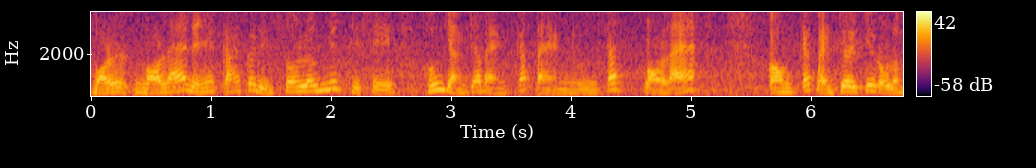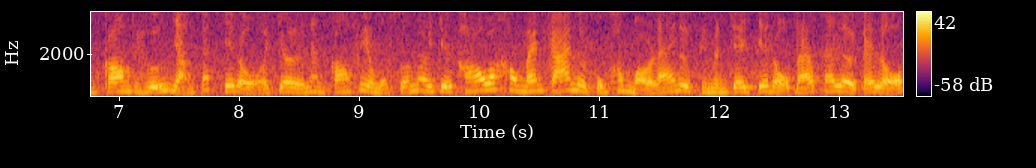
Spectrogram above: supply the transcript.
bỏ bỏ lá để cho cái có điểm số lớn nhất thì sẽ hướng dẫn cho bạn các bạn, cách bỏ lá còn các bạn chơi chế độ làm con thì hướng dẫn cách chế độ ở chơi để làm con. Ví dụ một số nơi chơi khó quá không bán cái được cũng không bỏ lá được thì mình chơi chế độ báo cái lời cái lỗ.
